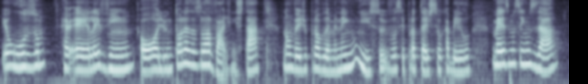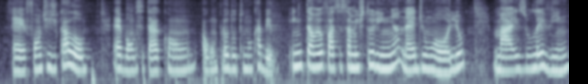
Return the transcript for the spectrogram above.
eu uso é, Levin, óleo em todas as lavagens, tá? Não vejo problema nenhum nisso e você protege seu cabelo, mesmo sem usar é, fontes de calor. É bom você estar tá com algum produto no cabelo. Então, eu faço essa misturinha, né, de um óleo mais o Levin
